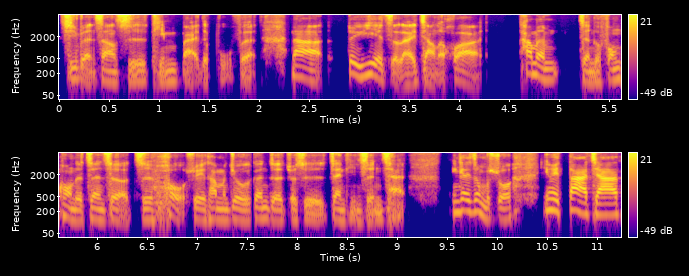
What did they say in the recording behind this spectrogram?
基本上是停摆的部分，那对于业者来讲的话，他们。整个风控的政策之后，所以他们就跟着就是暂停生产，应该这么说，因为大家。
